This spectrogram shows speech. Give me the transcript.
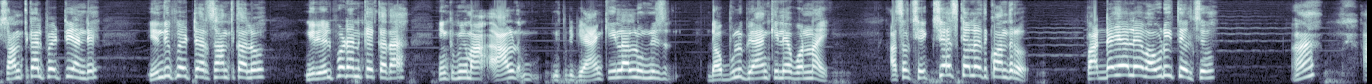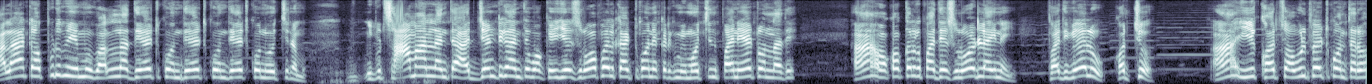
సంతకాలు పెట్టియండి. ఎందుకు పెట్టారు సంతకాలు? మీరు వెళ్ళిపోవడానికే కదా. ఇంక మేము ఆ- ఇప్పుడు బ్యాంకీలలో ఉన్న డబ్బులు బ్యాంకీలే ఉన్నాయి. అసలు చెక్ చేసుకోలేదు కొందరు. పడ్డాయో లేవు అవుడికి తెలుసు? అలాంటప్పుడు మేము వల్ల దేటుకొని దేటుకొని దేటుకొని వచ్చినాము. ఇప్పుడు సామాన్లు అంతే అర్జెంటుగా అంతే ఒక వెయ్యేసి రూపాయలు కట్టుకొని ఇక్కడికి మేము వచ్చిన పని ఏటు ఉన్నది? ఒక్కొక్కరికి పదిహేసి లోడ్లు అయినాయి. పదివేలు ఖర్చు. ఈ ఖర్చు అవులు పెట్టుకుంటారు?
